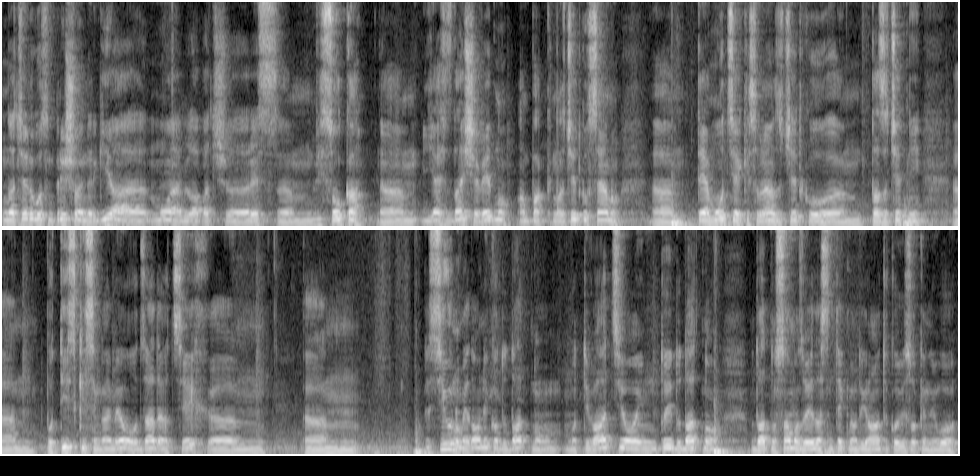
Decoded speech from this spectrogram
na začetku, ko sem prišel, energija moja je bila pač res um, visoka, um, je zdaj še vedno, ampak na začetku vseeno um, te emocije, ki so bile na začetku, um, ta začetni um, potisk, ki sem ga imel od zadaj, od vseh, um, um, sigurno mi je dal neko dodatno motivacijo in tudi dodatno, dodatno samozavest, da sem tekme odigral na tako visokem nivoju.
